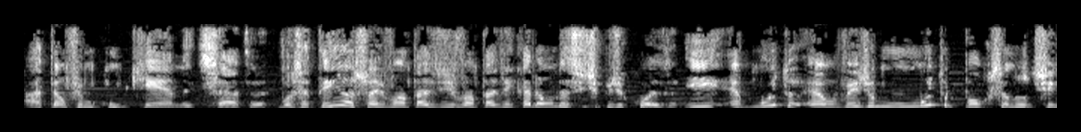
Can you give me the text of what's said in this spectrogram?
Até um filme com Ken, etc. Você tem as suas vantagens e desvantagens em cada um desse tipo de coisa. E é muito, eu vejo muito pouco sendo utilizado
